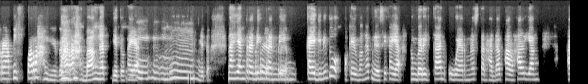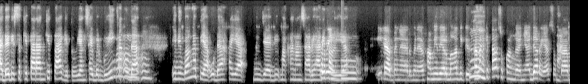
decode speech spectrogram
kreatif parah gitu parah banget gitu kayak hmm, gitu nah yang trending-trending kayak gini tuh oke okay banget nggak sih kayak memberikan awareness terhadap hal-hal yang ada di sekitaran kita gitu yang cyberbullying kan udah ini banget ya udah kayak menjadi makanan sehari-hari kali ya Iya benar-benar familiar banget dikit. Hmm. Karena kita suka nggak nyadar ya, suka nah.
